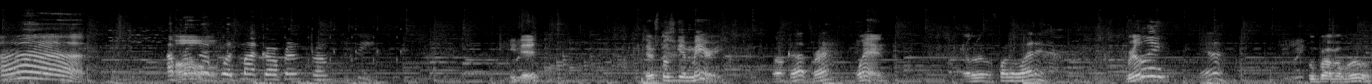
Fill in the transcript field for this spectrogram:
up. I broke Oh. up with my girlfriend from Crete. He did. They were supposed to get married. Broke up, bruh. When? A little bit before the wedding. Really? Yeah. Who broke up with who?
